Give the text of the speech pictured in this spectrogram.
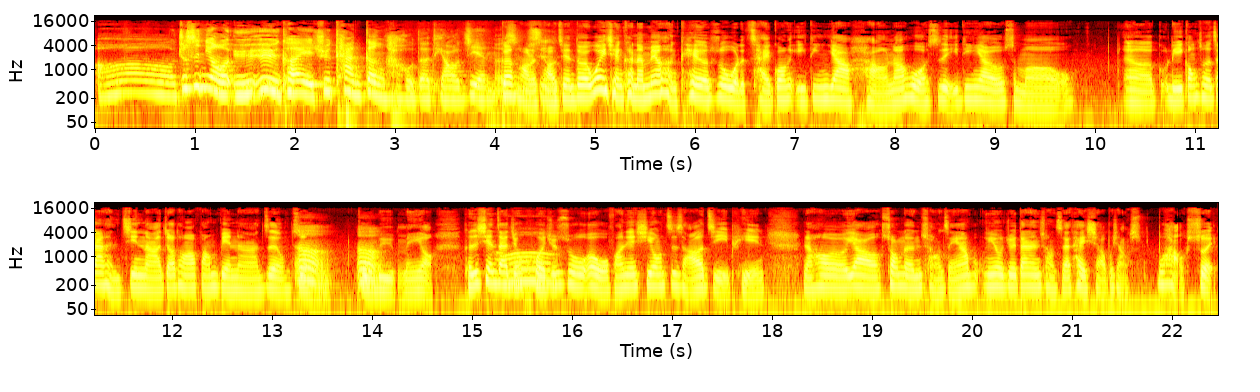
哦，就是你有余裕可以去看更好的条件了，更好的条件。对，我以前可能没有很 care 说我的采光一定要好，然后或者是一定要有什么呃离公车站很近啊，交通要方便啊这种这种顾虑没有。嗯嗯、可是现在就会就是说哦，哦，我房间希望至少要几平，然后要双人床怎样？因为我觉得单人床实在太小，不想不好睡，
